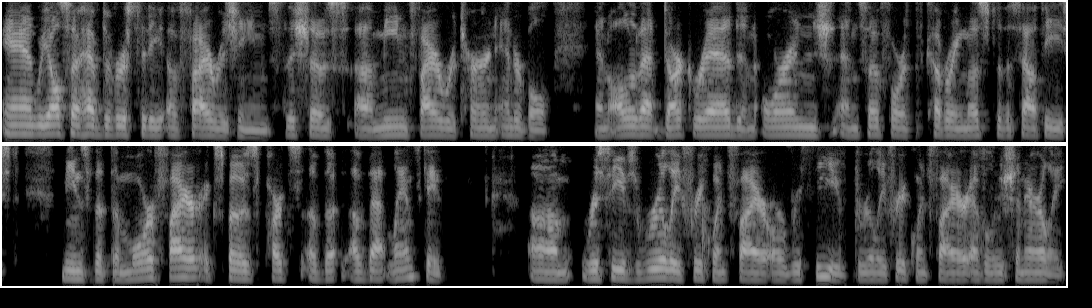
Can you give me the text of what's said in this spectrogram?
And we also have diversity of fire regimes. This shows mean fire return interval and all of that dark red and orange and so forth covering most of the Southeast means that the more fire exposed parts of, the, of that landscape um, receives really frequent fire or received really frequent fire evolutionarily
